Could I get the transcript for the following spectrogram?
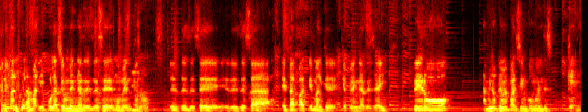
Qué mal que la manipulación venga desde ese momento, ¿no? Desde, desde ese, desde esa etapa, qué mal que, que venga desde ahí. Pero a mí lo que me pareció incongruente es que,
